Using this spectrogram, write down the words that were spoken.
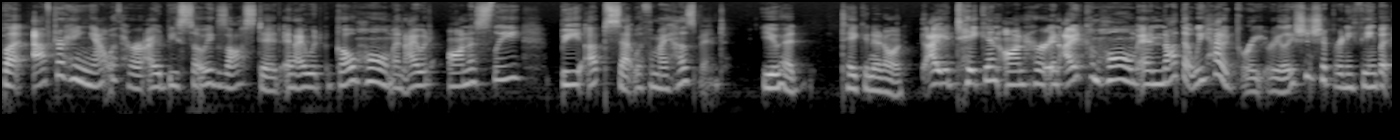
But after hanging out with her, I would be so exhausted and I would go home and I would honestly be upset with my husband. You had taken it on. I had taken on her and I'd come home and not that we had a great relationship or anything, but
